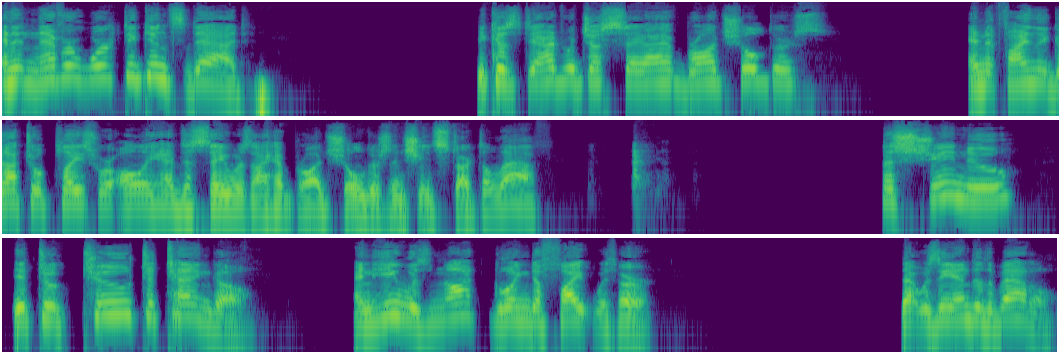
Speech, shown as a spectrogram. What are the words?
And it never worked against dad. Because dad would just say, I have broad shoulders. And it finally got to a place where all he had to say was, I have broad shoulders. And she'd start to laugh. Because she knew it took two to tango. And he was not going to fight with her. That was the end of the battle.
